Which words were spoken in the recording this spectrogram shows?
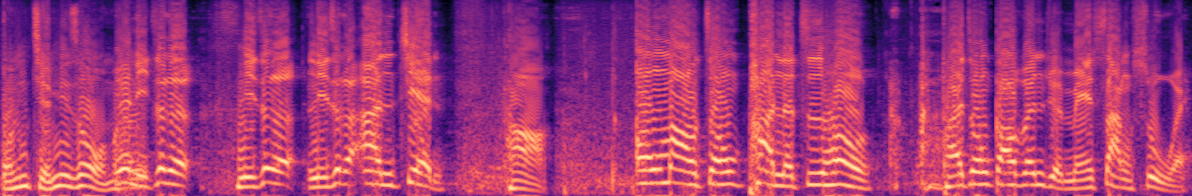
我们解密之后，我们因为你这个、你这个、你这个案件，哈、翁茂忠判了之后，台中高分卷没上诉，哎，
